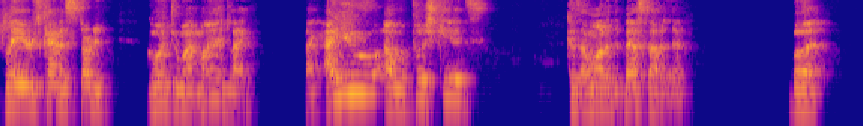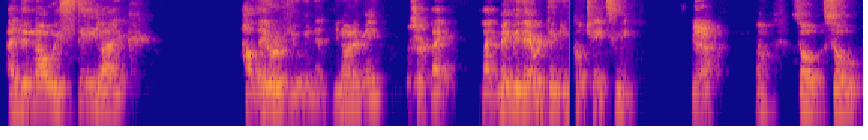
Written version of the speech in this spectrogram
players kind of started going through my mind like like I knew I would push kids because I wanted the best out of them, but I didn't always see like how they were viewing it. You know what I mean? Sure. Like like maybe they were thinking Coach hates me. Yeah. So so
